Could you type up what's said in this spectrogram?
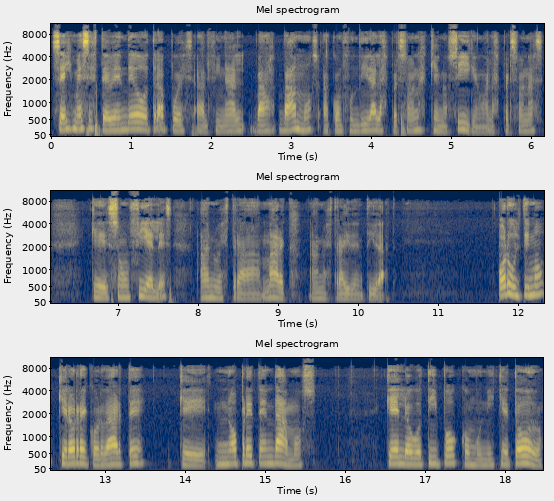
seis meses te vende otra, pues al final vamos a confundir a las personas que nos siguen o a las personas que son fieles a nuestra marca, a nuestra identidad. Por último, quiero recordarte que no pretendamos que el logotipo comunique todo.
